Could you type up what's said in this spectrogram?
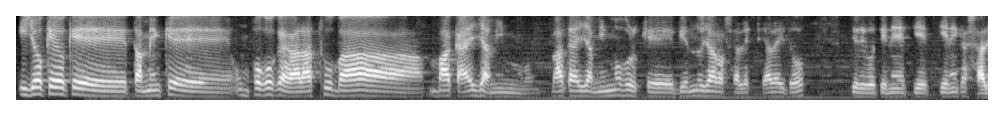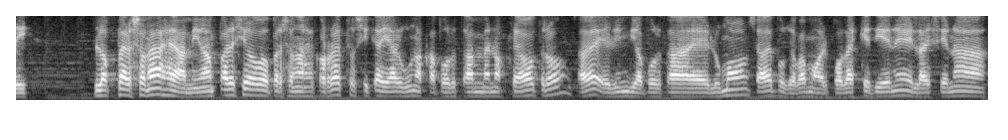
Y yo creo que también que un poco que Galactus va, va a caer ya mismo, va a caer ya mismo porque viendo ya los celestiales y todo, yo digo, tiene, tiene que salir. Los personajes a mí me han parecido personajes correctos, sí que hay algunos que aportan menos que otros, ¿sabes? El indio aporta el humor, ¿sabes? Porque vamos, el poder que tiene la escena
